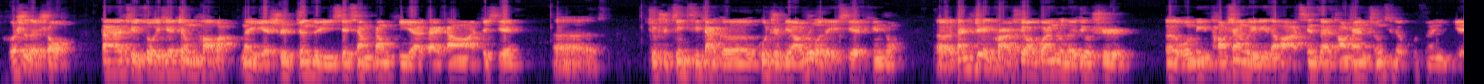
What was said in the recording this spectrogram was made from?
合适的时候，大家去做一些正套吧。那也是针对一些像钢坯啊、带钢啊这些。呃，就是近期价格估值比较弱的一些品种，呃，但是这一块需要关注的就是，呃，我们以唐山为例的话，现在唐山整体的库存也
